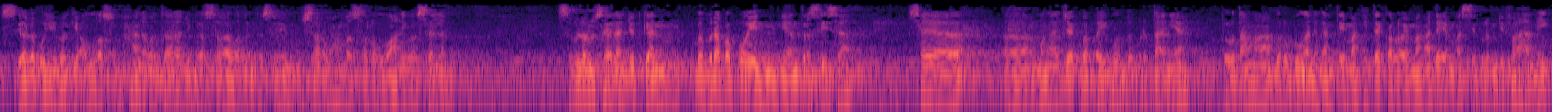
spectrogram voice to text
Segala puji bagi Allah Subhanahu wa taala juga salawat dan taslim besar Muhammad sallallahu alaihi wasallam. Sebelum saya lanjutkan beberapa poin yang tersisa, saya uh, mengajak Bapak Ibu untuk bertanya, terutama berhubungan dengan tema kita kalau memang ada yang masih belum difahami,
